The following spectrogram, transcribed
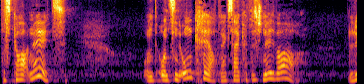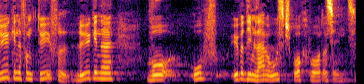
das geht nicht. Und, und sind umgekehrt und haben gesagt, das ist nicht wahr. Lügen vom Teufel, Lügen, die auf, über dein Leben ausgesprochen worden sind.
